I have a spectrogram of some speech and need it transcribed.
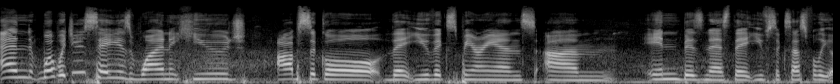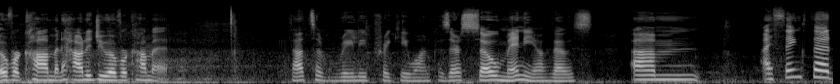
and what would you say is one huge obstacle that you've experienced um, in business that you've successfully overcome, and how did you overcome it? That's a really tricky one because there's so many of those. Um, I think that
